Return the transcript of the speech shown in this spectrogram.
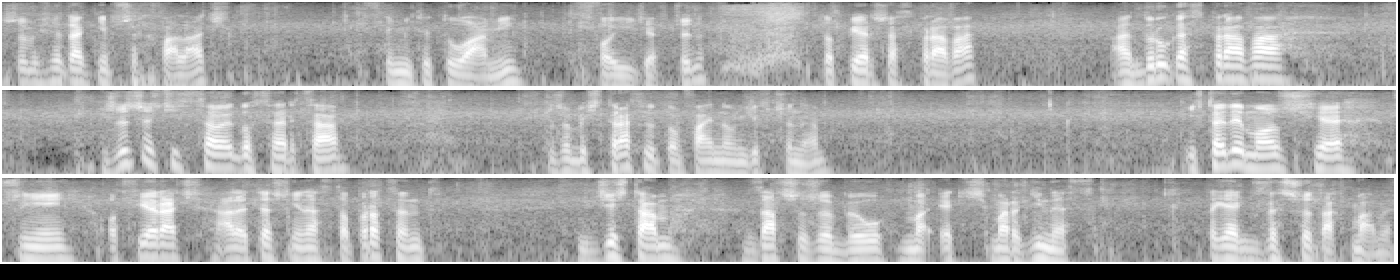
żeby się tak nie przechwalać z tymi tytułami swoich dziewczyn. To pierwsza sprawa. A druga sprawa, życzę Ci z całego serca, żebyś trafił tą fajną dziewczynę. I wtedy możesz się przy niej otwierać, ale też nie na 100%. Gdzieś tam zawsze, żeby był jakiś margines. Tak jak w zeszytach mamy.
